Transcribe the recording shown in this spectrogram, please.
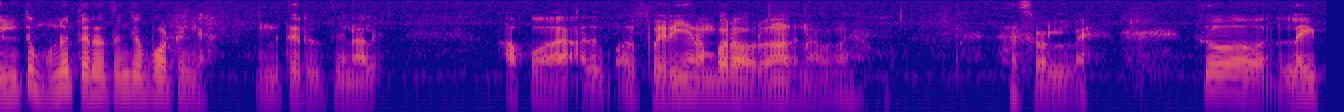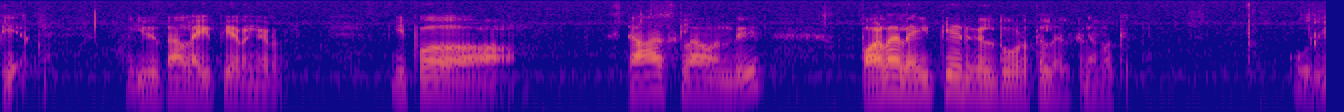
இன்ட்டு முந்நூற்றறுபத்தஞ்சு போட்டுங்க. முந்நூற்றறுபத்தஞ்சு நாலு அப்போது அது அது பெரிய நம்பராக வரும் அதனால தான் அது சொல்லலை. ஸோ லைட் இயர் இதுதான் லைட் இயருங்கிறது இப்போது ஸ்டார்ஸ்லாம் வந்து பல லைட் இயர்கள் தூரத்தில் இருக்குது நமக்கு. ஒரு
